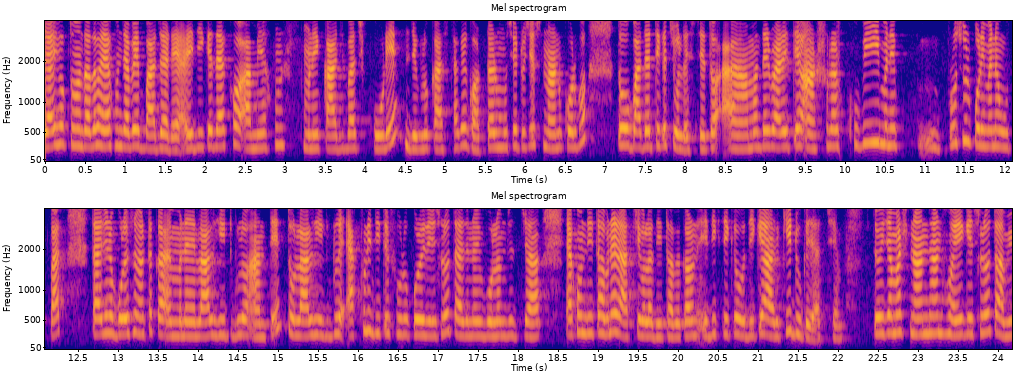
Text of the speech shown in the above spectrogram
যাই হোক, তোমার দাদাভাই এখন যাবে বাজারে। আর এদিকে দেখো, আমি এখন মানে কাজ বাজ করে যেগুলো কাজ থাকে, ঘরটার মুছে টুছে স্নান করব। তো বাজার থেকে চলে এসছে। তো আমাদের বাড়িতে আরশোলার খুবই মানে প্রচুর পরিমাণে উৎপাত। তাই জন্য বলেছিলাম একটা মানে লাল হিটগুলো আনতে। তো লাল হিটগুলো এখনই দিতে শুরু করে দিয়েছিলো। তাই জন্য আমি বললাম যে, যা, এখন দিতে হবে না, রাত্রিবেলা দিতে হবে। কারণ এদিক থেকে ওদিকে আর কি ঢুকে যাচ্ছে। তো এই যে আমার স্নান ধান হয়ে গেছিল, তো আমি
